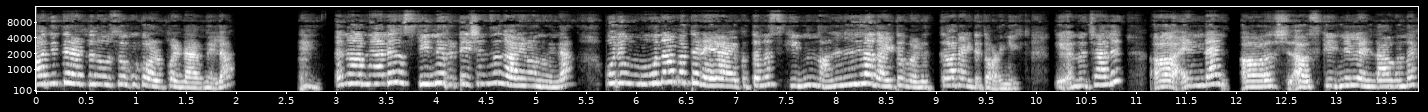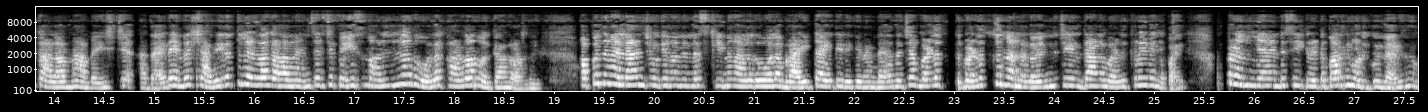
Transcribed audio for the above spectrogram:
ആദ്യത്തെ രണ്ട് ദിവസമൊക്കെ കുഴപ്പമുണ്ടായിരുന്നില്ല. എന്ന് പറഞ്ഞാൽ സ്കിൻ ഇറിറ്റേഷൻസും കാര്യങ്ങളൊന്നുമില്ല. ഒരു മൂന്നാമത്തെ ഡേ ആയപ്പോ തന്നെ സ്കിൻ നല്ലതായിട്ട് വെളുക്കാനായിട്ട് തുടങ്ങി. എന്ന് വെച്ചാൽ എന്റെ സ്കിന്നിൽ ഉണ്ടാകുന്ന കളറിനെ അപേക്ഷിച്ച് അതായത് എന്റെ ശരീരത്തിലുള്ള കളറിനനുസരിച്ച് ഫേസ് നല്ലതുപോലെ കളർ വെക്കാൻ തുടങ്ങി. അപ്പൊ തന്നെ എല്ലാരും ചോദിക്കുന്നത് നിന്റെ സ്കിൻ നല്ലതുപോലെ ബ്രൈറ്റ് ആയിട്ട് ഇരിക്കുന്നുണ്ട് എന്ന് വെച്ചാൽ വെളുത്ത് വെളുക്കുന്നുണ്ടല്ലോ. എന്ത് ചെയ്തിട്ടാണ് വെളുക്കണേന്നൊക്കെ പറയും. അപ്പോഴൊന്നും ഞാൻ എന്റെ സീക്രട്ട് പറഞ്ഞു കൊടുക്കില്ലായിരുന്നു.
